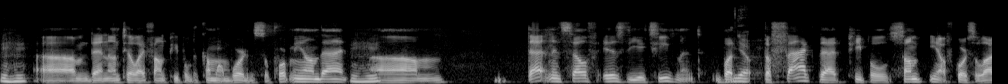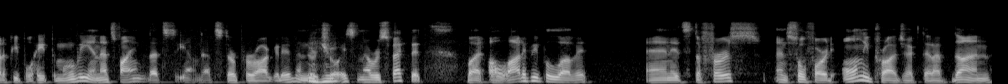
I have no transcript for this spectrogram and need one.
Mm-hmm. Um, then until I found people to come on board and support me on that. Mhm. Um, that in itself is the achievement. But Yep. the fact that people, some, you know, of course, a lot of people hate the movie, and that's fine. That's you know, that's their prerogative and their Mhm. choice, and I respect it. But a lot of people love it, and it's the first and so far the only project that I've done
